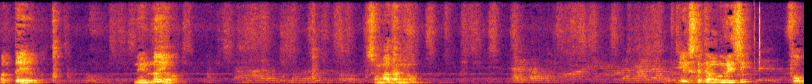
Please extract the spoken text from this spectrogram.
अतए निर्णय समाधान एक्स के मिली फोर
